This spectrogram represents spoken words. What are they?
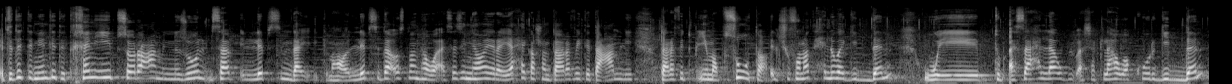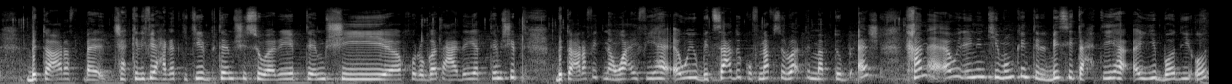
ابتديت إن انت تتخنقي بسرعة من النزول بسبب اللبس مضايقك. ما هو اللبس ده أصلا هو أساسي إن هو يريحك عشان تعرفي تتعاملي تعرفي تبقي مبسوطة. الشوفونات حلوة جدا وبتبقى سهلة وبيبقى شكلها وقور جدا. بتعرف تشكلي فيها حاجات كتير بتمشي سواريه بتمشي خروجات عادية بتمشي بتعرفي تنوعي فيها قوي وبتساعدك وفي نفس الوقت ما بتبقاش خانقة قوي لأن انت ممكن تلبسي تحتيها أي body cut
